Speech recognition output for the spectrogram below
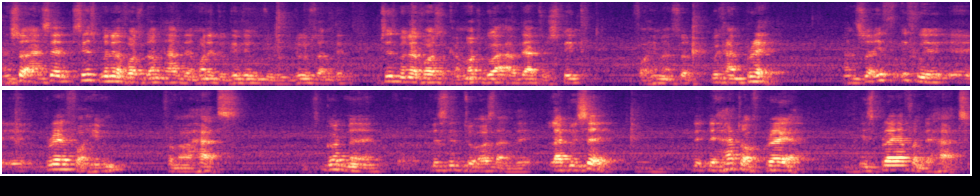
And so I said, since many of us don't have the money to give him to do something, since many of us cannot go out there to speak for him, and so we can pray. And so if, if we uh, uh, pray for him from our hearts, God may listen to us and the, like we say, the, the heart of prayer is prayer from the heart.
